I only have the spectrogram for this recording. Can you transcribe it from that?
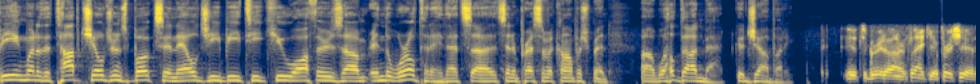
being one of the top children's books and LGBTQ authors um, in the world today. That's uh, it's an impressive accomplishment. Uh, well done, Matt. Good job, buddy. It's a great honor. Thank you. Appreciate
